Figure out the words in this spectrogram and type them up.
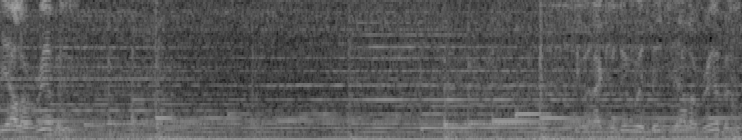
yellow ribbon. See what I can do with this yellow ribbon.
